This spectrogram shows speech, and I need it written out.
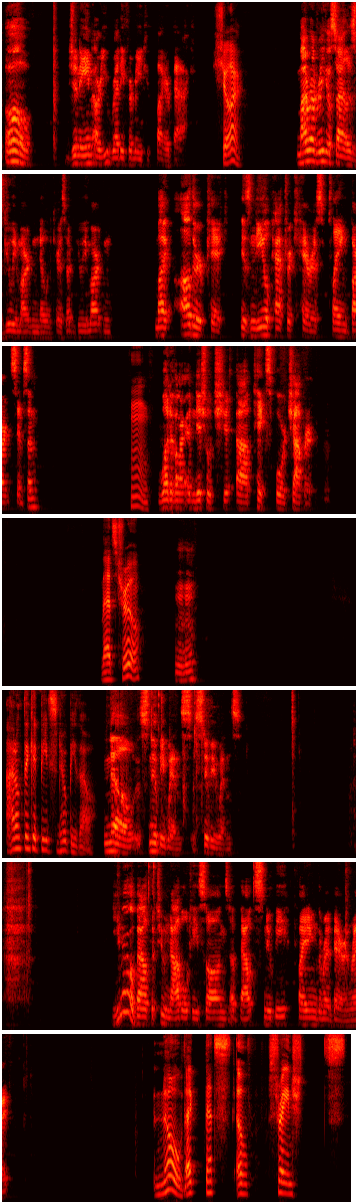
oh, Janine, are you ready for me to fire back? Sure. My Rodrigo style is Gooey Martin. No one cares about Gooey Martin. My other pick is Neil Patrick Harris playing Bart Simpson. Hmm. One of our initial ch- uh, picks for Chopper. That's true. Mm-hmm. I don't think it beats Snoopy though. No, Snoopy wins. Snoopy wins. You know about the two novelty songs about Snoopy fighting the Red Baron, right? No, that that's a strange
